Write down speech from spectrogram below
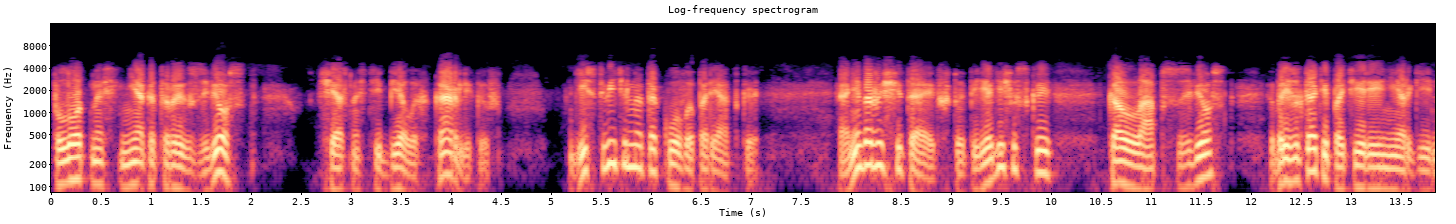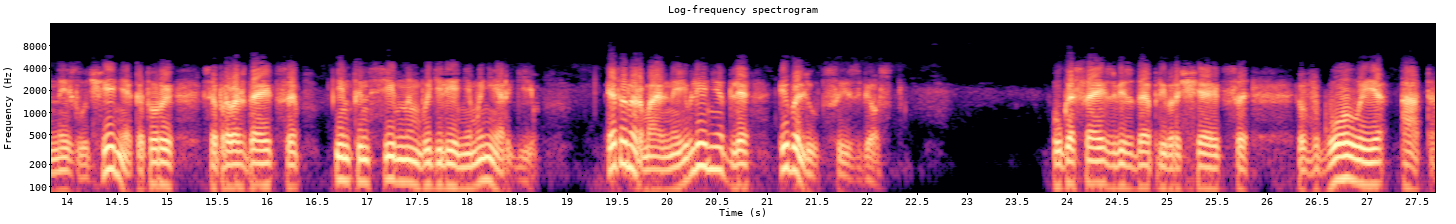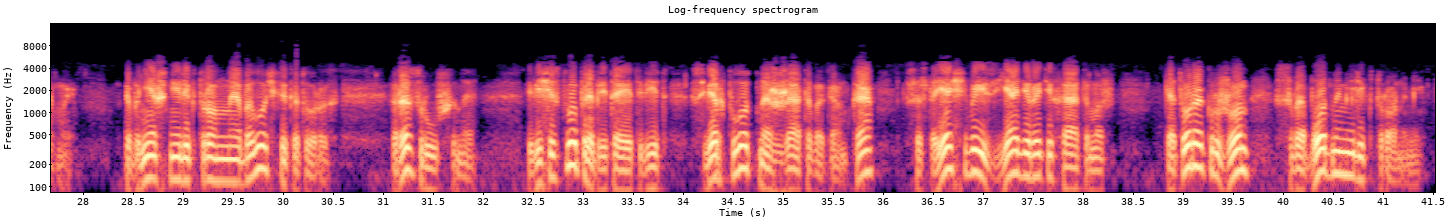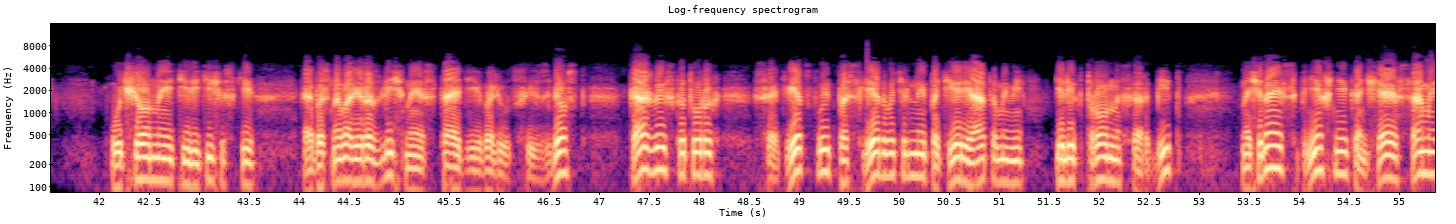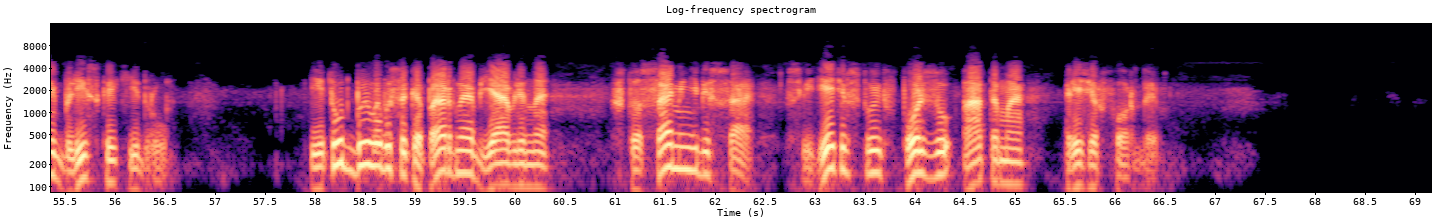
плотность некоторых звезд, в частности белых карликов, действительно такого порядка. Они даже считают, что периодический коллапс звезд в результате потери энергии на излучение, который сопровождается интенсивным выделением энергии, это нормальное явление для эволюции звезд. Угасая, звезда превращается в голые атомы, внешняя электронная оболочка которых разрушена. Вещество приобретает вид сверхплотно сжатого комка, состоящего из ядер этих атомов, который окружен свободными электронами. Ученые теоретически обосновали различные стадии эволюции звезд, каждая из которых соответствует последовательной потере атомами электронных орбит, начиная с внешней и кончая самой близкой к ядру. И тут было высокопарно объявлено, что сами небеса свидетельствуют в пользу атома Резерфорда.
